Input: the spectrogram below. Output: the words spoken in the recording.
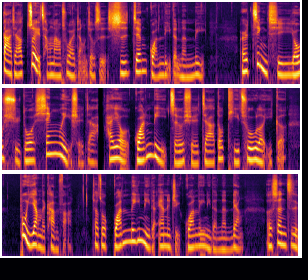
大家最常拿出来讲的就是时间管理的能力。而近期有许多心理学家还有管理哲学家都提出了一个不一样的看法，叫做管理你的 energy，管理你的能量，而甚至。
